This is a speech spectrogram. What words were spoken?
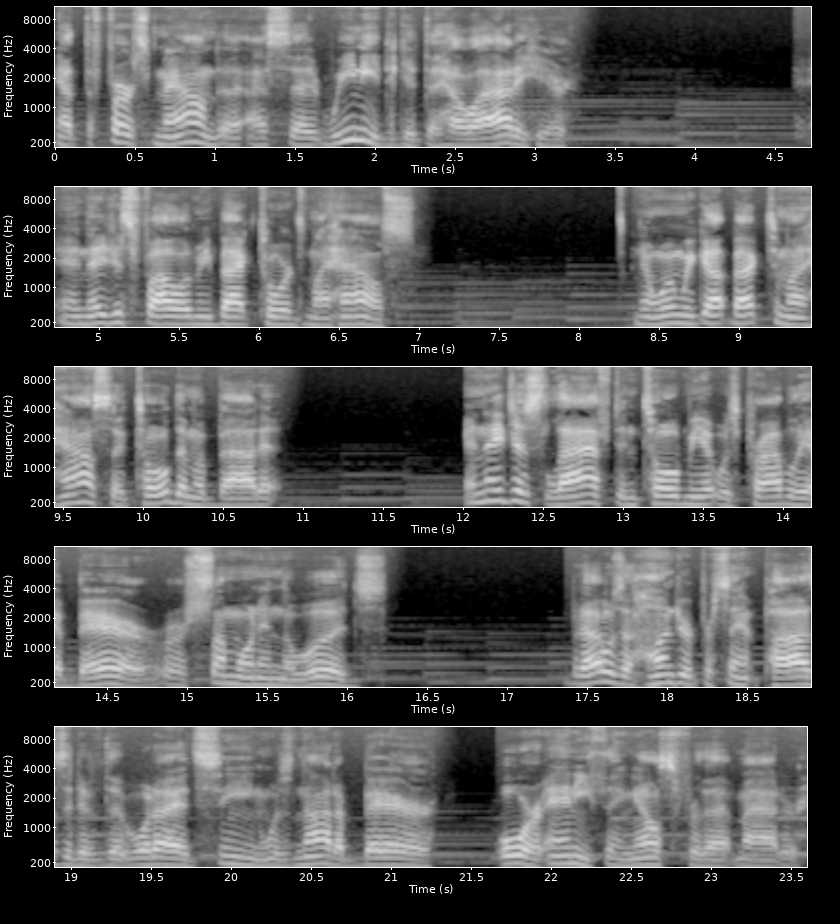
at the first mound, I said, We need to get the hell out of here. And they just followed me back towards my house. Now, when we got back to my house, I told them about it and they just laughed and told me it was probably a bear or someone in the woods. But I was a 100% positive that what I had seen was not a bear or anything else for that matter.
